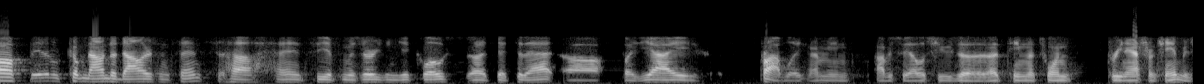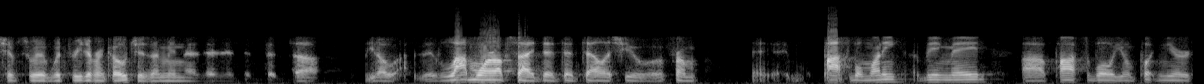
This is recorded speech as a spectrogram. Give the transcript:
Uh, it'll come down to dollars and cents, uh, and see if Missouri can get close uh, to, to that. Uh, but yeah, I probably. I mean, obviously LSU's a, a team that's won three national championships with, with three different coaches. I mean, that, that, that, uh, you know, a lot more upside to, to, to LSU from uh, possible money being made, uh, possible, you know, putting your,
